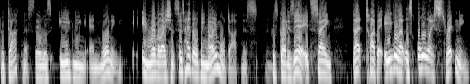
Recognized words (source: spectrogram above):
the darkness. There was evening and morning. In Revelation, it says, hey, there will be no more darkness hmm. because God is there. It's saying that type of evil that was always threatening.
